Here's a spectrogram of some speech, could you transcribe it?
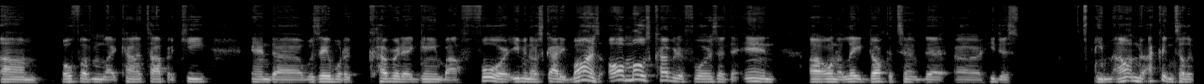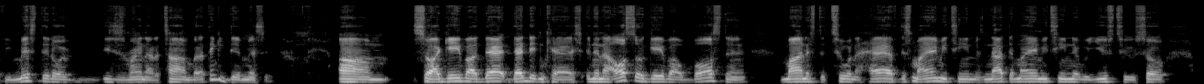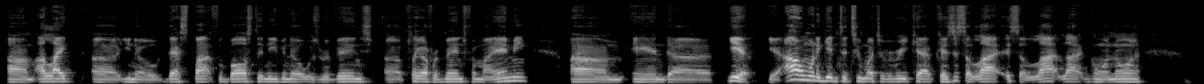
Um, both of them like kind of top of the key, and uh, was able to cover that game by four. Even though Scottie Barnes almost covered it for us at the end uh, on a late dunk attempt that uh, he just he, I don't know I couldn't tell if he missed it or if he just ran out of time, but I think he did miss it. Um, so I gave out that that didn't cash, and then I also gave out Boston minus the two and a half. This Miami team is not the Miami team that we're used to. So um, I like uh, you know that spot for Boston, even though it was revenge, uh, playoff revenge for Miami. Um, and uh, yeah, yeah, I don't want to get into too much of a recap because it's a lot, it's a lot, lot going on.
